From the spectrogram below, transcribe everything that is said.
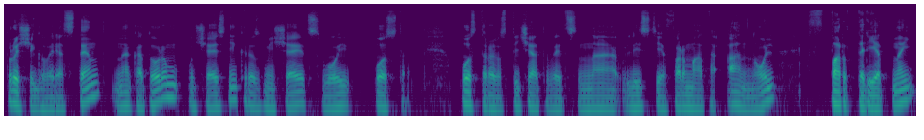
проще говоря, стенд, на котором участник размещает свой постер. Постер распечатывается на листе формата А0, портретной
